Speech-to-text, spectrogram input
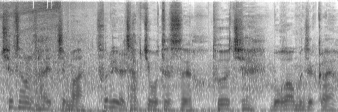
최선을 다했지만 소리를 잡지 못했어요. 도대체 뭐가 문제일까요?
